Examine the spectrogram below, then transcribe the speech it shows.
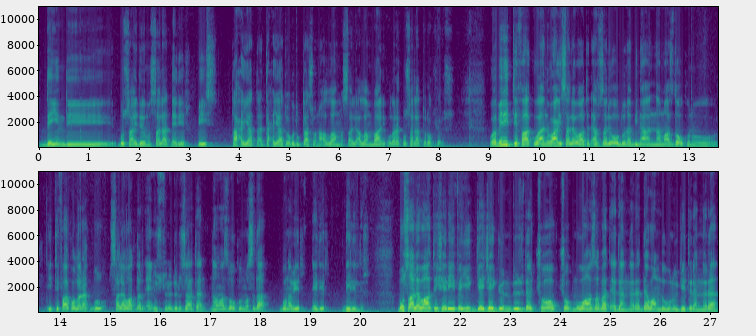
değindi. Bu saydığımız salat nedir? Biz tahiyyatta ettehiyyatü okuduktan sonra Allahümme salli Allah'ın barik olarak bu salatları okuyoruz. Ve bil ittifak ve enva'i salavatın efzali olduğuna binaen namazda okunur. İttifak olarak bu salavatların en üstünüdür. Zaten namazda okunması da buna bir nedir? Delildir. Bu salavat-ı şerifeyi gece gündüzde çok çok muvazabet edenlere, devamlı bunu getirenlere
